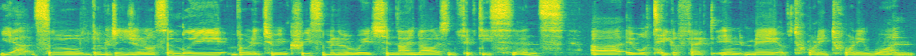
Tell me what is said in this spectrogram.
Yeah, so the Virginia General Assembly voted to increase the minimum wage to $9.50 uh, it will take effect in May of 2021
